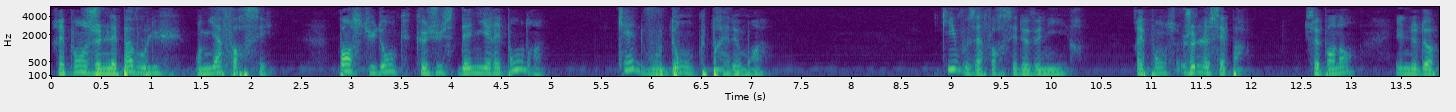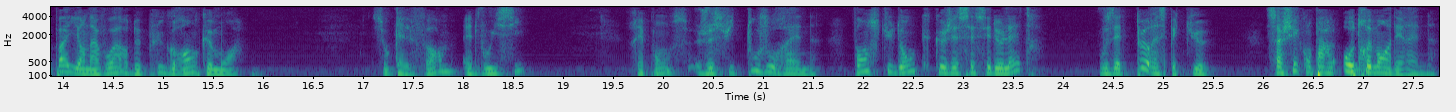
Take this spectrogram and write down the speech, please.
Réponse Je ne l'ai pas voulu, on m'y a forcé. Penses-tu donc que j'eusse daigné répondre? Qu'êtes-vous donc près de moi? Qui vous a forcé de venir? Réponse Je ne le sais pas. Cependant, il ne doit pas y en avoir de plus grand que moi. Sous quelle forme êtes-vous ici? Réponse Je suis toujours reine. Penses-tu donc que j'ai cessé de l'être? Vous êtes peu respectueux sachez qu'on parle autrement à des reines.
